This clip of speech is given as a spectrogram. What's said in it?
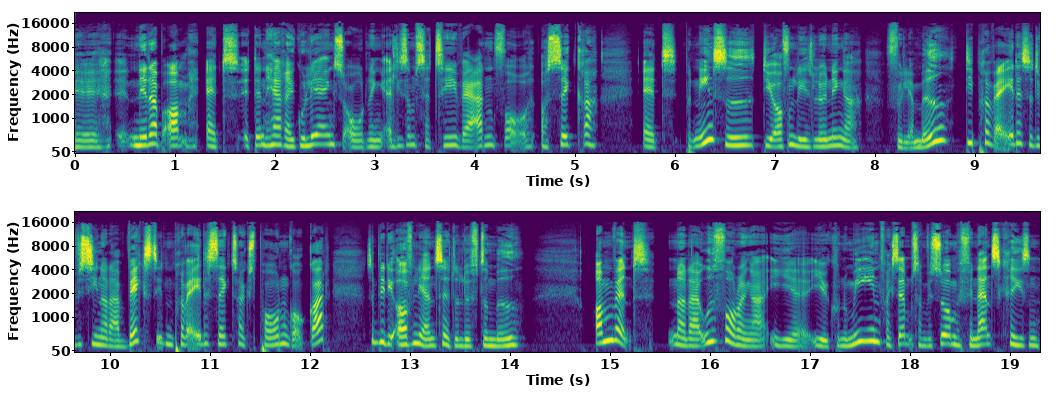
øh, netop om, at den her reguleringsordning er ligesom sat til i verden for at, at sikre, at på den ene side de offentlige lønninger følger med de private, så det vil sige, når der er vækst i den private sektor, eksporten går godt, så bliver de offentlige ansatte løftet med. Omvendt, når der er udfordringer i, øh, i økonomien, for eksempel som vi så med finanskrisen,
